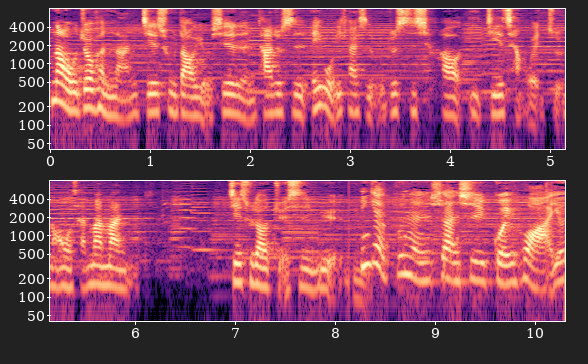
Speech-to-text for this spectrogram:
那我就很难接触到有些人，他就是，哎，我一开始我就是想要以接场为主，然后我才慢慢接触到爵士乐。应该也不能算是规划，有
